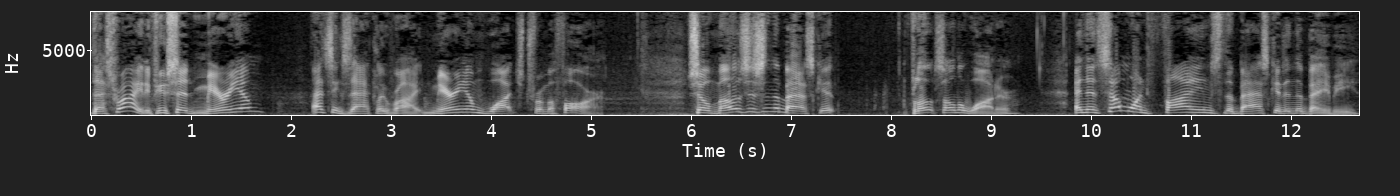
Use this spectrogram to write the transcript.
That's right. If you said Miriam, that's exactly right. Miriam watched from afar. So Moses in the basket floats on the water, and then someone finds the basket and the baby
